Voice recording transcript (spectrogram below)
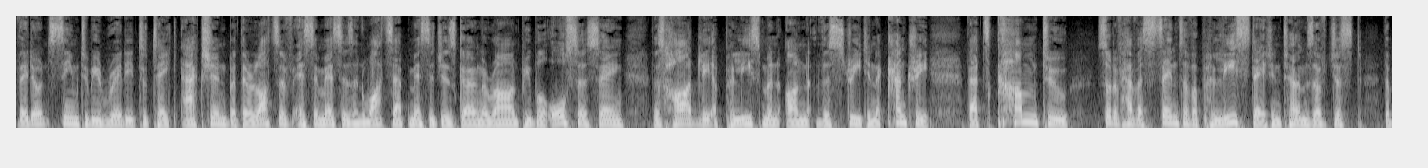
They don't seem to be ready to take action, but there are lots of SMSs and WhatsApp messages going around. People also saying there's hardly a policeman on the street in a country that's come to sort of have a sense of a police state in terms of just the,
